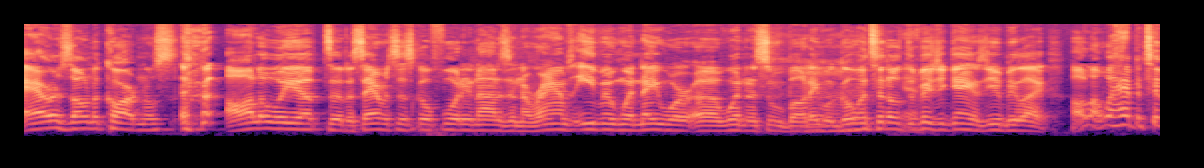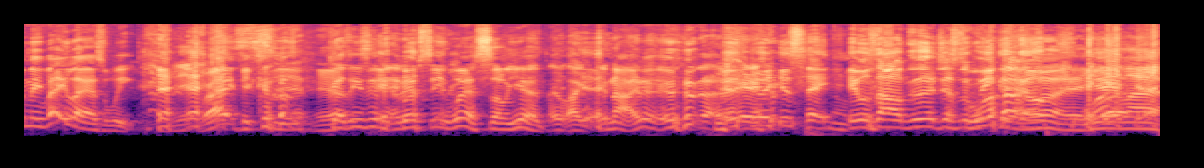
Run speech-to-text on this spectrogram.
Arizona Cardinals all the way up to the San Francisco 49ers and the Rams. Even when they were uh, winning the Super Bowl, they would go into those division games. You'd be like, hold on, what happened to McVay last week? Right? Because because he's in the NFC West. So yeah, like nah. It, it- you say it was all good just a week What? ago. What? You ain't lying.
